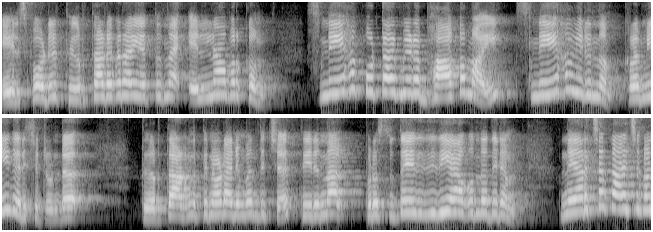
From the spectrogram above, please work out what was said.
എയിൽസ്ഫോർഡിൽ തീർത്ഥാടകരായി എത്തുന്ന എല്ലാവർക്കും സ്നേഹ കൂട്ടായ്മയുടെ ഭാഗമായി സ്നേഹവിരുന്നും ക്രമീകരിച്ചിട്ടുണ്ട്. തീർത്ഥാടനത്തിനോടനുബന്ധിച്ച് തിരുനാൾ പ്രസ്തുതയാകുന്നതിനും നേർച്ച കാഴ്ചകൾ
